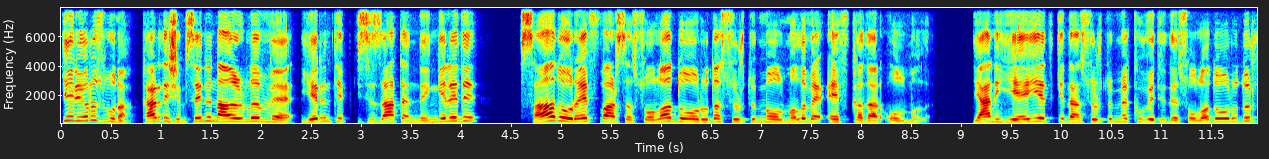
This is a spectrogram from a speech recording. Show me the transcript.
Geliyoruz buna. Kardeşim senin ağırlığın ve yerin tepkisi zaten dengeledi. Sağa doğru F varsa sola doğru da sürtünme olmalı ve F kadar olmalı. Yani Y'ye etkiden sürtünme kuvveti de sola doğrudur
